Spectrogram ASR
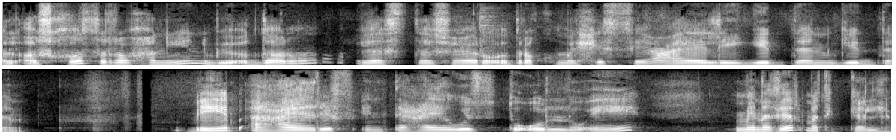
الأشخاص الروحانيين بيقدروا يستشعروا إدراكهم الحسي عالي جدا جدا. بيبقى عارف انت عاوز تقوله إيه من غير ما تتكلم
